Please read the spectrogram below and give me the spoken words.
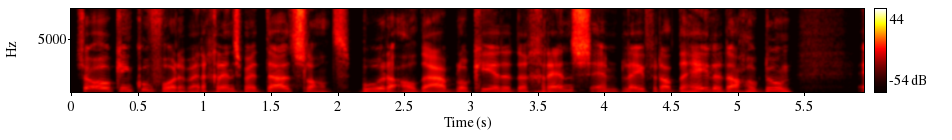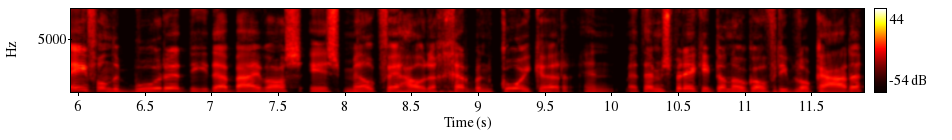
Zo ook in Koevoorde bij de grens met Duitsland. Boeren al daar blokkeerden de grens en bleven dat de hele dag ook doen. Een van de boeren die daarbij was is melkveehouder Gerben Kooiker. En met hem spreek ik dan ook over die blokkade.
